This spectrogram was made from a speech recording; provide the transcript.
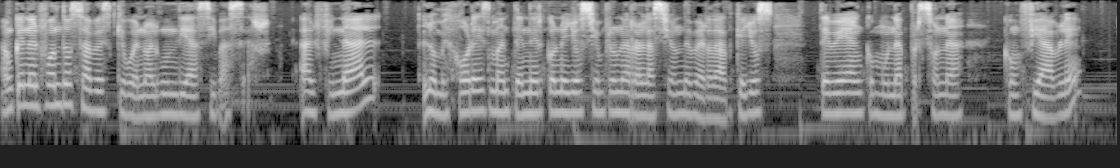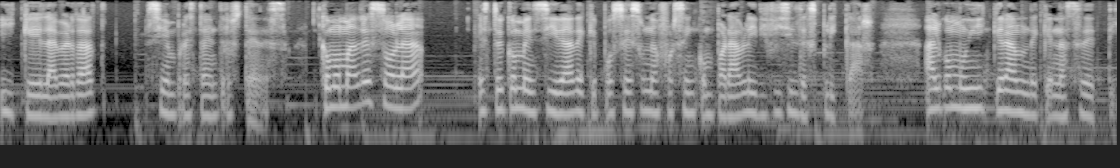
Aunque en el fondo sabes que bueno, algún día así va a ser. Al final, lo mejor es mantener con ellos siempre una relación de verdad, que ellos te vean como una persona confiable y que la verdad siempre está entre ustedes. Como madre sola, Estoy convencida de que posees una fuerza incomparable y difícil de explicar, algo muy grande que nace de ti.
